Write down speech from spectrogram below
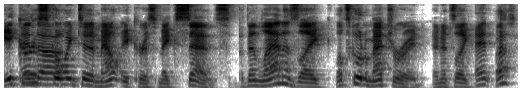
Icarus and, uh, going to Mount Icarus makes sense, but then Lana's like, "Let's go to Metroid," and it's like, And- "What?"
